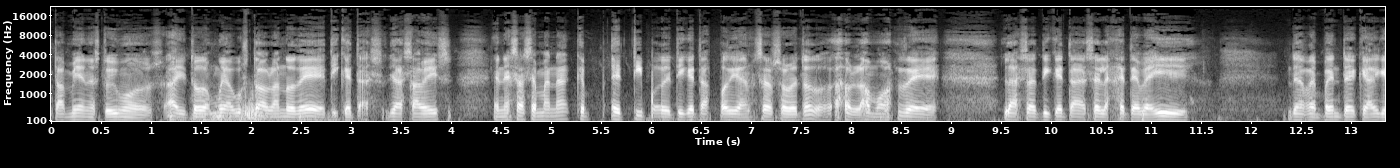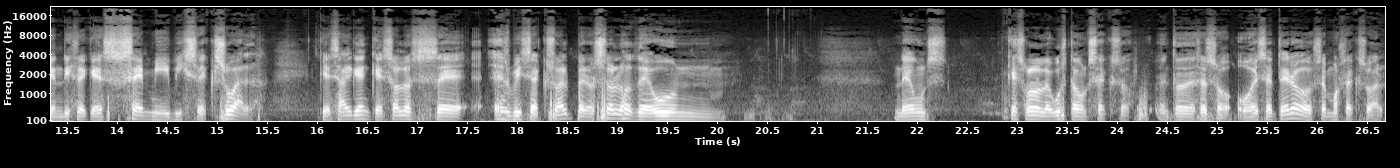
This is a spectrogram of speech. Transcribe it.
también estuvimos ahí todos muy a gusto hablando de etiquetas. Ya sabéis en esa semana qué tipo de etiquetas podían ser sobre todo. Hablamos de las etiquetas LGTBI, de repente que alguien dice que es semi-bisexual, que es alguien que solo se, es bisexual pero solo de un... de un que solo le gusta un sexo. Entonces eso, o es hetero o es homosexual.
